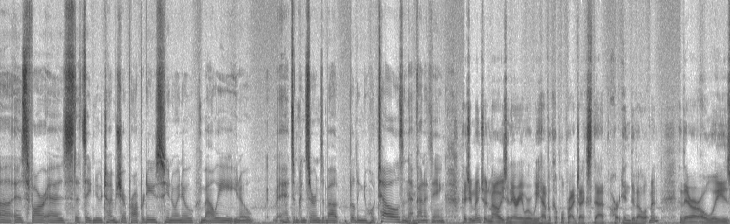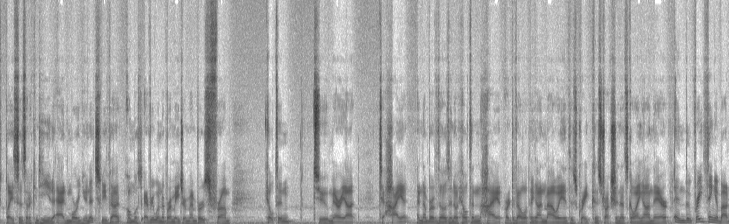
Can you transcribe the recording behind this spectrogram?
uh, as far as, let's say, new timeshare properties? You know, I know Maui, you know, had some concerns about building new hotels and that mm-hmm. kind of thing. As you mentioned, Maui's an area where we have a couple projects that are in development. There are always places that are continuing to add more units. We've got almost every one of our major members from Hilton to Marriott to Hyatt. A number of those, I know Hilton and Hyatt are developing on Maui. There's great construction that's going on there. And the great thing about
